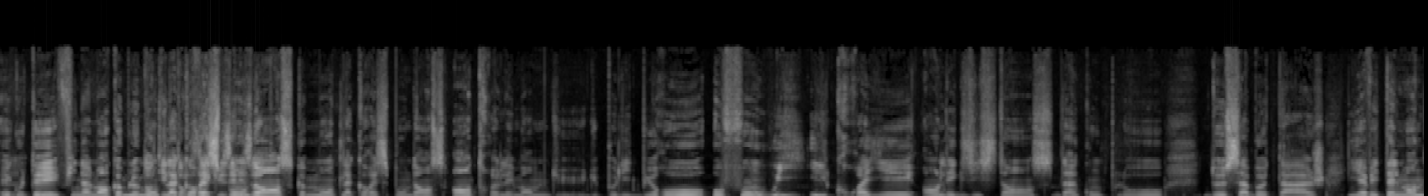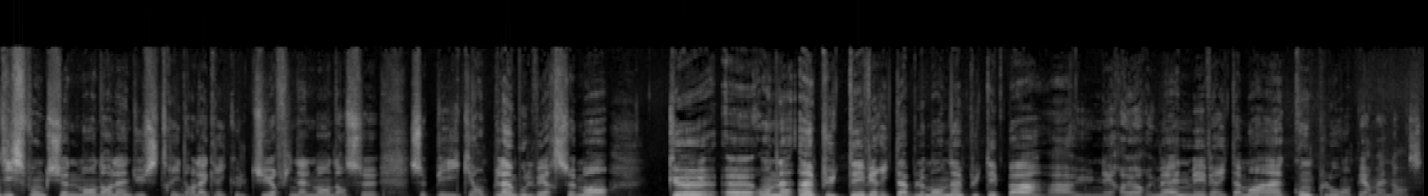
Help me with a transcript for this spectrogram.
Écoutez, finalement, comme le montre la correspondance, comme montre la correspondance entre les membres du, du Politburo, au fond, oui, ils croyaient en l'existence d'un complot, de sabotage. Il y avait tellement de dysfonctionnements dans l'industrie, dans l'agriculture, finalement, dans ce, ce pays qui est en plein bouleversement, que euh, on a imputé véritablement, on n'imputait pas à une erreur humaine, mais véritablement à un complot en permanence.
